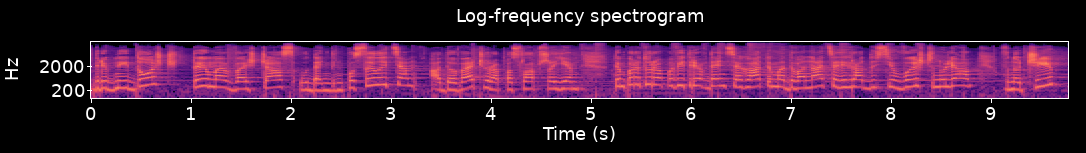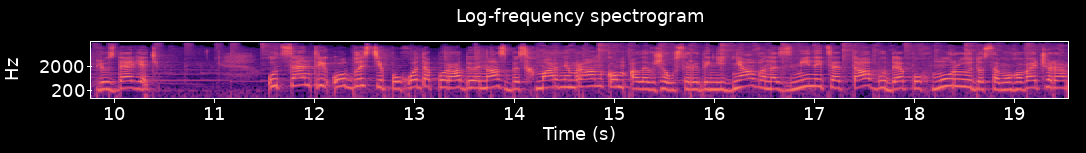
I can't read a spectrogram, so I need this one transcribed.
Дрібний дощ тиме весь час. У день він посилиться, а до вечора послабшає. Температура повітря в день сягатиме 12 градусів вище нуля, вночі плюс 9. У центрі області погода порадує нас безхмарним ранком, але вже у середині дня вона зміниться та буде похмурою до самого вечора.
